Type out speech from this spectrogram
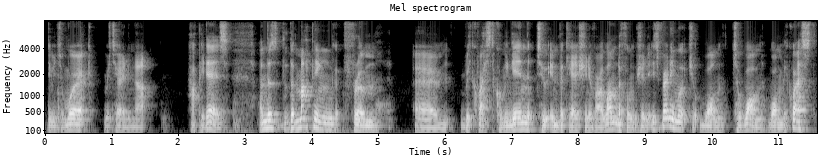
doing some work, returning that. Happy days. And there's the mapping from um, request coming in to invocation of our Lambda function is very much one to one, one request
